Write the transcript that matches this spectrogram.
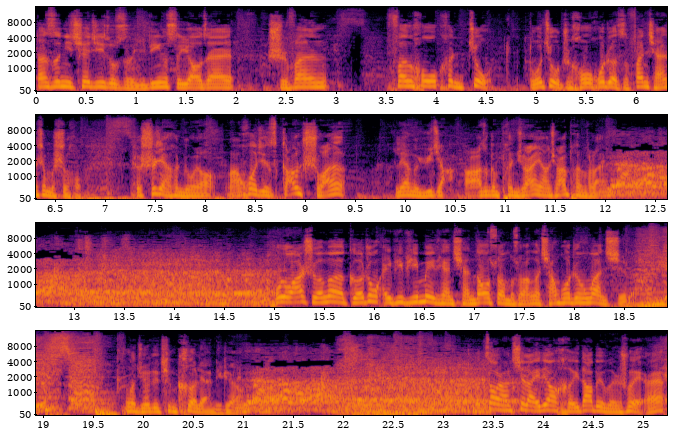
但是你切记就是一定是要在吃饭饭后很久多久之后，或者是饭前什么时候，这时间很重要。俺伙计是刚吃完练个瑜伽啊，就跟喷泉一样，全喷出来。葫芦娃说：“我各种 A P P 每天签到算不算？我强迫症晚期了，我觉得挺可怜的这样。我早上起来一定要喝一大杯温水。哎，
